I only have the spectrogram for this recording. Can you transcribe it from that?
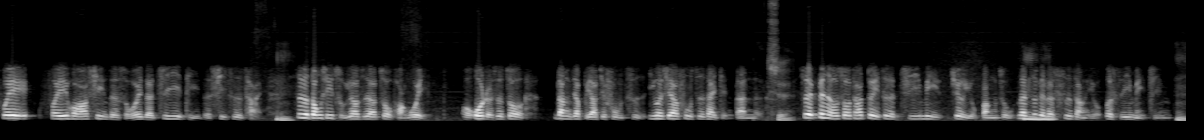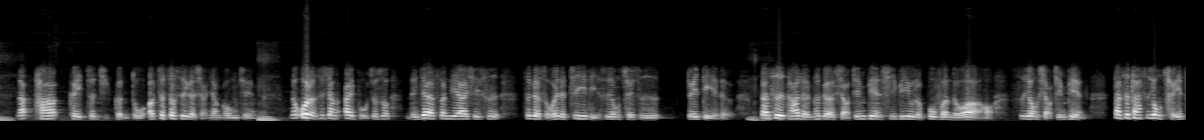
非非花性的所谓的记忆体的细制材，这个东西主要是要做防卫哦，或者是做。让人家不要去复制，因为现在复制太简单了。是，所以变成说，它对这个机密就有帮助。那这个的市场有二十亿美金，嗯，那它可以争取更多啊，这就是一个想象空间。嗯，那或者是像爱普，就是说，人家的三 D IC 是这个所谓的记忆体是用垂直堆叠的，但是它的那个小晶片 CPU 的部分的话，哦，是用小晶片，但是它是用垂直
